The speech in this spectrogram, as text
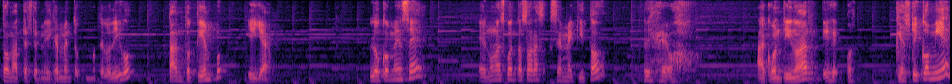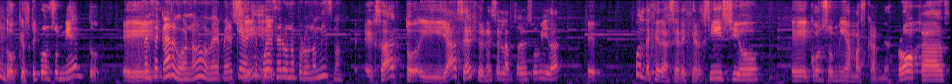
tómate este medicamento como te lo digo, tanto tiempo y ya. Lo comencé, en unas cuantas horas se me quitó, dije, oh, a continuar, dije, pues, ¿qué estoy comiendo? ¿Qué estoy consumiendo? Hacerse eh, cargo, ¿no? Ver, qué, puede hacer uno por uno mismo. Exacto, y ya Sergio en ese lapso de su vida, eh, pues dejé de hacer ejercicio, eh, consumía más carnes rojas,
